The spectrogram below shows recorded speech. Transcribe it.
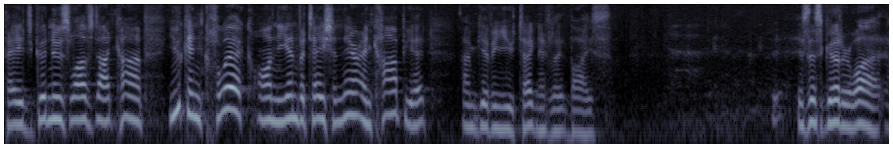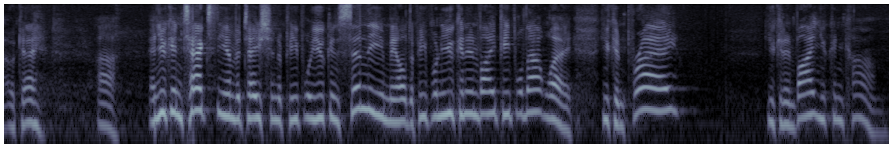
page, goodnewsloves.com, you can click on the invitation there and copy it. I'm giving you technical advice. Is this good or what? Okay. Uh, and you can text the invitation to people, you can send the email to people, and you can invite people that way. You can pray, you can invite, you can come.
